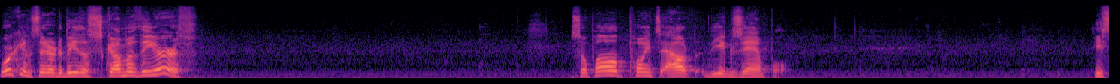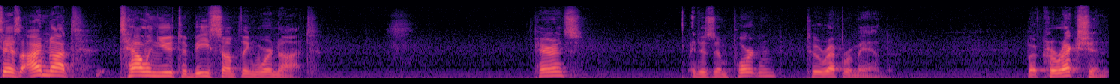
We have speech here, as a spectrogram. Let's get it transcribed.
we're considered to be the scum of the earth. So Paul points out the example. He says, I'm not telling you to be something we're not. Parents, it is important to reprimand. But correction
